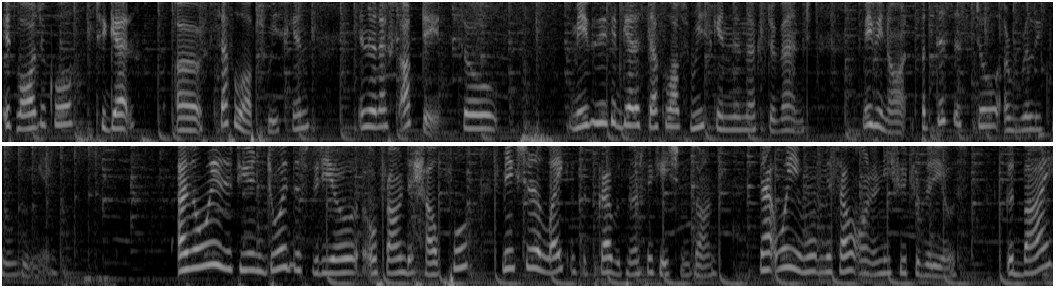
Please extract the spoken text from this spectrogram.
it's logical to get a Cephalops reskin in the next update. So maybe we could get a Cephalops reskin in the next event. Maybe not, but this is still a really cool Loomian. As always, if you enjoyed this video or found it helpful, make sure to like and subscribe with notifications on. That way you won't miss out on any future videos. Goodbye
